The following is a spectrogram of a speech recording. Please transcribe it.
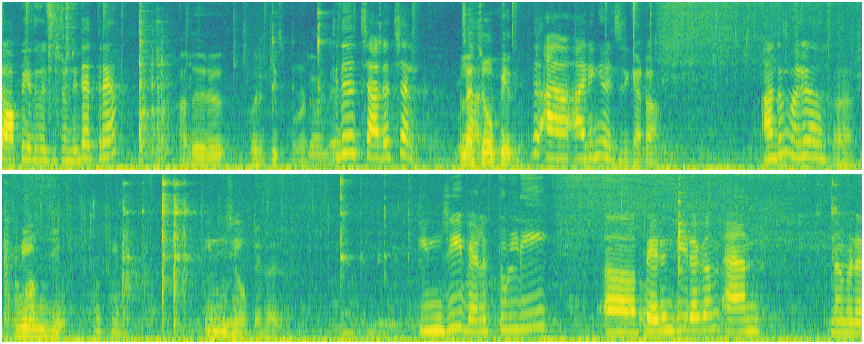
ചോപ്പ് ചെയ്ത് വെച്ചിട്ടുണ്ട്. ഇത് എത്രയാ? അതൊരു ഒരു ടീസ്പൂൺ ഇത് ചതച്ചൽ അല്ല ചോപ്പ് ചെയ്തു. ഇത് അരിഞ്ഞു വെച്ചിരിക്കാം കേട്ടോ അതും ഒരു ഇനി ഇഞ്ചിയും. ഓക്കെ. ഇഞ്ചി. ഇഞ്ചി വെളുത്തുള്ളി പെരുംജീരകം ആൻഡ് നമ്മുടെ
